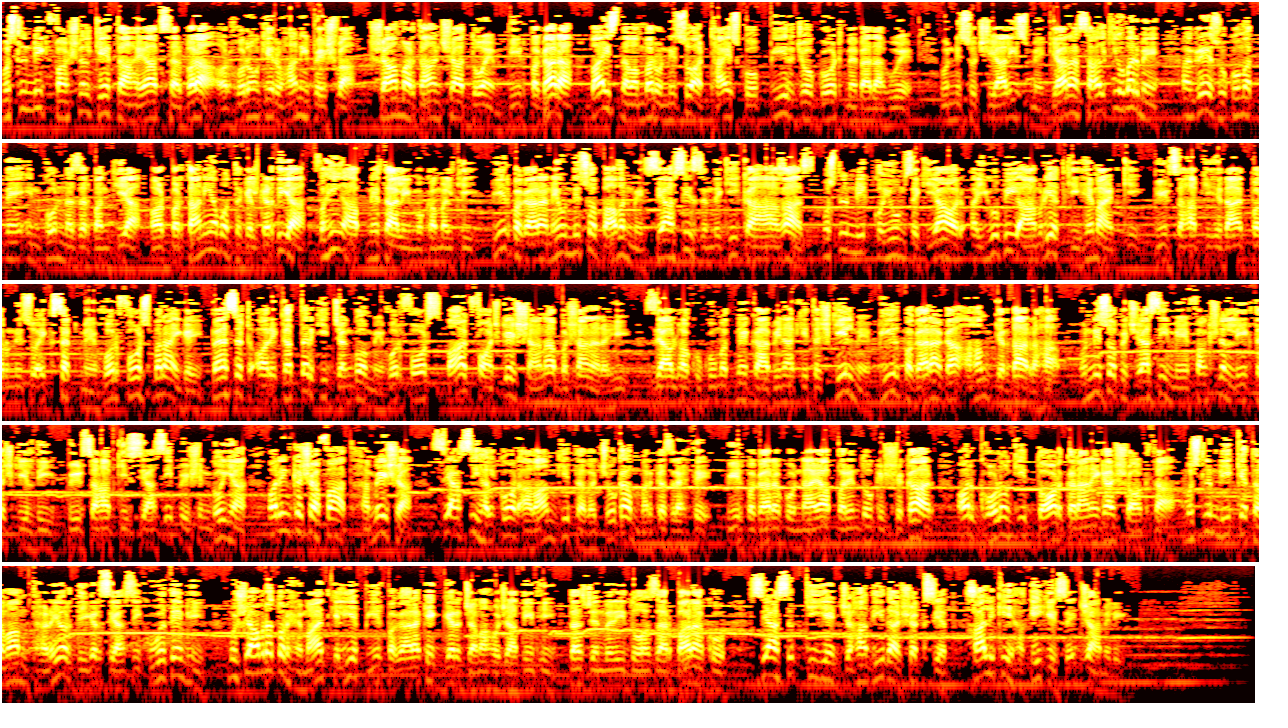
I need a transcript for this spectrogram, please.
مسلم league functional کے تاحیات سربراہ اور ہروں کے روحانی پیشوا شاہ مردان شاہ دوئم پیر پگارا بائیس نومبر انیس سو اٹھائیس کو پیر جو گوٹ میں پیدا ہوئے۔ انیس سو چھیالیس میں گیارہ سال کی عمر میں انگریز حکومت نے ان کو نظر بند کیا اور برطانیہ منتقل کر دیا۔ وہیں آپ نے تعلیم مکمل کی۔ پیر پگارا نے انیس سو باون میں سیاسی زندگی کا آغاز مسلم لیگ قیوم سے کیا اور ایوبی آمریت کی حمایت کی۔ پیر صاحب کی ہدایت پر انیس سو اکسٹھ میں ہور فورس بنائی گئی۔ پینسٹھ اور اکہتر کی جنگوں میں ہور فورس پاک فوج کے شانہ بشانہ رہی۔ ضیاء الحق حکومت میں کابینہ کی تشکیل میں پیر پگارا کا اہم کردار رہا۔ انیس سو پچاسی میں فنکشنل لیگ تشکیل دی۔ پیر صاحب کی سیاسی پیشن گوئیاں اور انکشافات ہمیشہ سیاسی حلقوں اور عوام کی توجہ کا مرکز رہتے۔ پیر پگارا کو نایاب پرندوں کے شکار اور گھوڑوں کی دوڑ کرانے کا شوق تھا۔ مسلم لیگ کے تمام دھڑے اور دیگر سیاسی قوتیں بھی مشاورت اور حمایت کے لیے پیر پگارا کے گرد جمع ہو جاتی تھیں دس جنوری دو ہزار بارہ کو سیاست کی یہ جہاں دیدہ شخصیت خالقی حقیقی سے جا ملی۔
